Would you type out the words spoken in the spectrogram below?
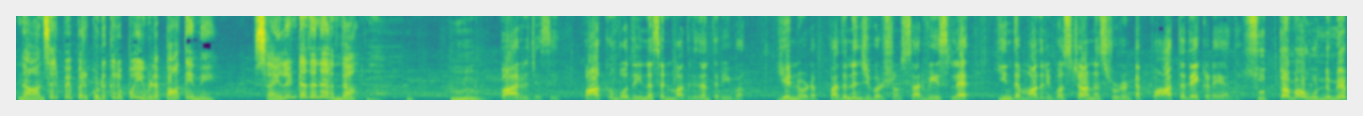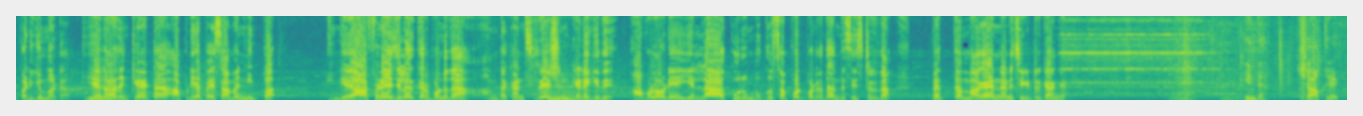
நான் ஆன்சர் பேப்பர் கொடுக்கறப்போ இவளை பார்த்தேனே. சைலண்டா தானே இருந்தா. ம் பாரு ஜெஸி பார்க்கும்போது இன்னசென்ட் மாதிரி தான் தெரியவா. என்னோட பதினஞ்சு வருஷம் சர்வீஸ்ல இந்த மாதிரி ஃபஸ்டான ஸ்டூடெண்ட்டை பார்த்ததே கிடையாது. சுத்தமா ஒண்ணுமே படிக்க மாட்டா. ஏதாவது கேட்டா அப்படியே பேசாம நிப்பா. இங்க ஆர்ஃபனேஜ்ல இருக்கிற பொண்ணு தான். அந்த கன்சிடரேஷன் கிடைக்குது. அவளுடைய எல்லா குறும்புக்கும் சப்போர்ட் பண்றது அந்த சிஸ்டர் தான். பெத்த மகன் நினைச்சுக்கிட்டு இருக்காங்க. இந்த சாக்லேட்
